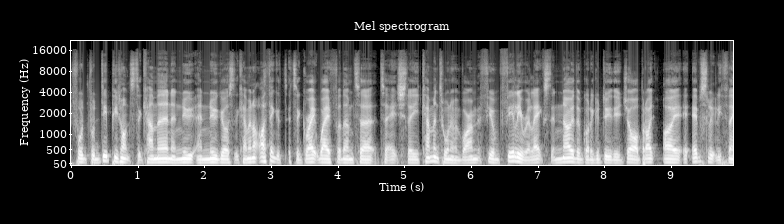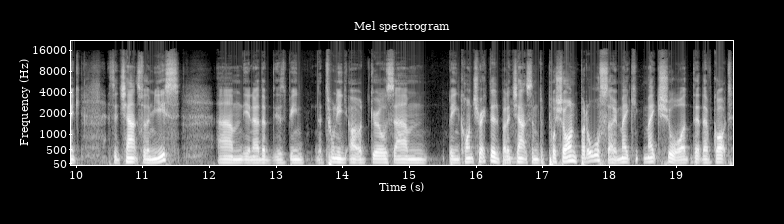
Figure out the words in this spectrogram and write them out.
for for debutantes to come in and new and new girls to come in, I think it's, it's a great way for them to to actually come into an environment, feel fairly relaxed, and know they've got to do their job. But I, I absolutely think it's a chance for them. Yes, um, you know, there's been 20 odd girls um, being contracted, but a chance for them to push on, but also make make sure that they've got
